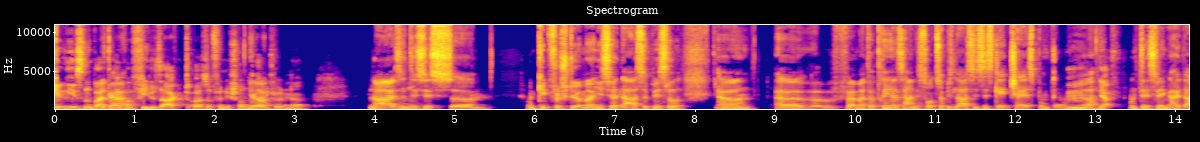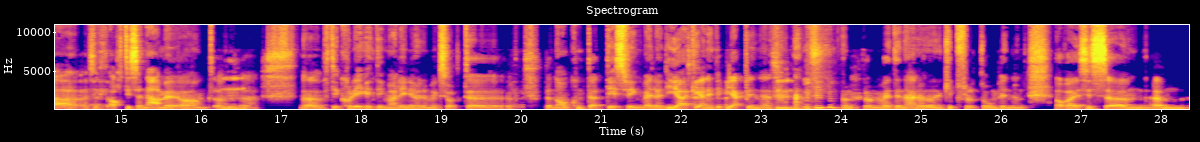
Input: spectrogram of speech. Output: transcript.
genießen, weil es Ja. einfach viel sagt. Also finde ich schon Ja. sehr schön, ja. Na, also Mhm. das ist, ähm, und Gipfelstürmer ist halt auch so ein bisschen, ähm, äh, weil wir da drinnen sind, es hat so ein bisschen aus, dieses Gletscheisbonbon, Mhm, ja. ja. Und deswegen halt auch, also auch dieser Name, ja, und, und Mhm. äh, die Kollegin, die Marlene hat einmal gesagt, äh, der Name kommt da deswegen, weil ich ja gerne in die Berg bin also, und, und weil ich den einen oder anderen Gipfel da oben bin. Und, aber es ist, ähm, ähm,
